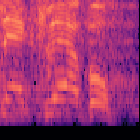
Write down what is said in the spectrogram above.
Next level.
